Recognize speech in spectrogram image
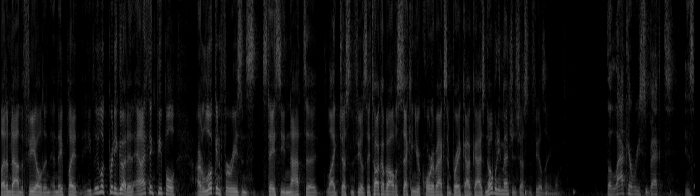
let him down the field, and, and they played. He, he looked pretty good, and, and I think people are looking for reasons, Stacey, not to like Justin Fields. They talk about all the second year quarterbacks and breakout guys. Nobody mentions Justin Fields anymore. The lack of respect is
